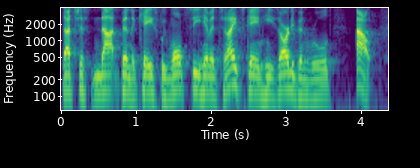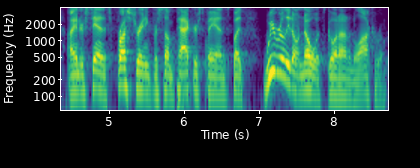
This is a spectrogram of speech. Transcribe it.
that's just not been the case. We won't see him in tonight's game. He's already been ruled out. I understand it's frustrating for some Packers fans, but we really don't know what's going on in the locker room.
